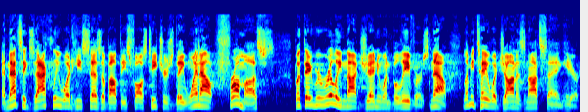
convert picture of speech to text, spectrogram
And that's exactly what he says about these false teachers. They went out from us but they were really not genuine believers. Now, let me tell you what John is not saying here.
